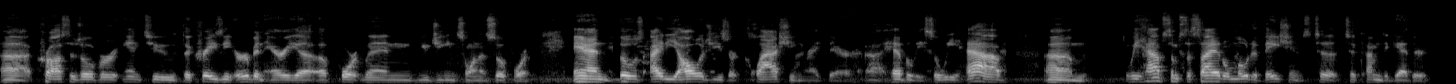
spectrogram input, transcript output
uh, crosses over into the crazy urban area of Portland, Eugene, so on and so forth. And those ideologies are clashing right there uh, heavily. So we have um, we have some societal motivations to to come together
